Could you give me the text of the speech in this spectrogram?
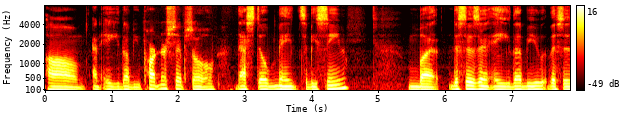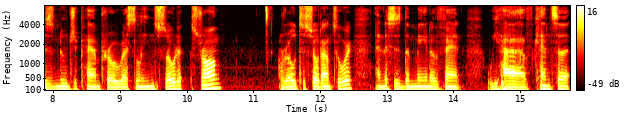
um, and AEW partnership, so that's still made to be seen. But this isn't AEW. This is New Japan Pro Wrestling Strong Road to Showdown Tour. And this is the main event. We have Kenta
